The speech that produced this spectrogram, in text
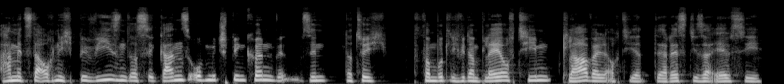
haben jetzt da auch nicht bewiesen, dass sie ganz oben mitspielen können. Wir sind natürlich vermutlich wieder ein Playoff-Team, klar, weil auch die, der Rest dieser AFC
